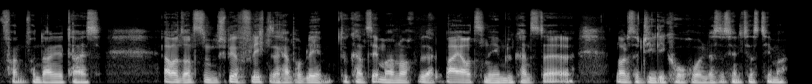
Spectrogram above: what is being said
von, von Daniel Theiss? Aber ansonsten Spieler verpflichten ist ja kein Problem. Du kannst immer noch, wie gesagt, Buyouts nehmen, du kannst äh, Leute zur G-League hochholen, das ist ja nicht das Thema.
